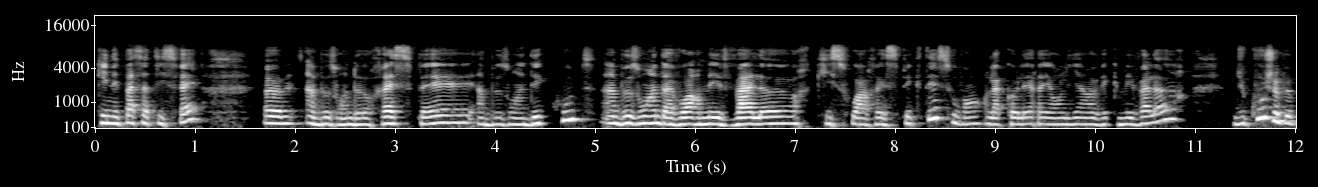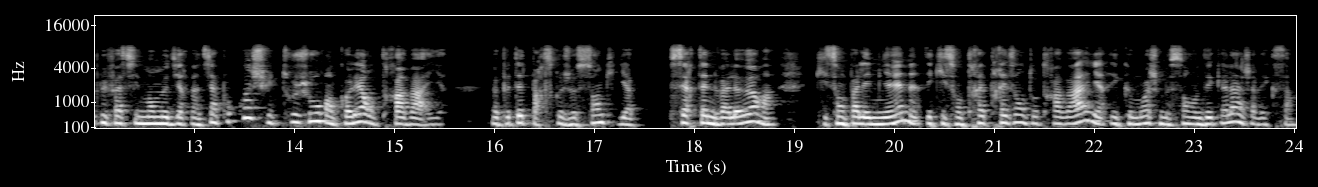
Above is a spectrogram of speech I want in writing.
qui n'est pas satisfait, euh, un besoin de respect, un besoin d'écoute, un besoin d'avoir mes valeurs qui soient respectées. Souvent, la colère est en lien avec mes valeurs. Du coup, je peux plus facilement me dire, ben, tiens, pourquoi je suis toujours en colère au travail? Ben, Peut-être parce que je sens qu'il y a certaines valeurs qui sont pas les miennes et qui sont très présentes au travail et que moi je me sens en décalage avec ça.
